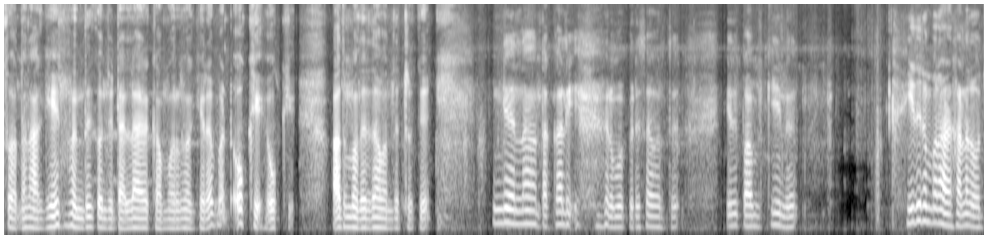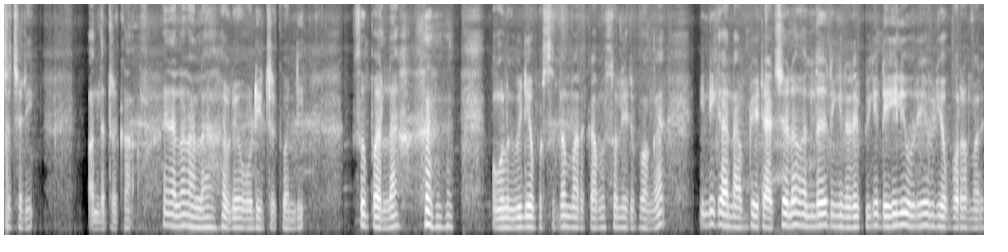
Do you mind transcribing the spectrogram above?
ஸோ அதனால் அகெயின் வந்து கொஞ்சம் டல்லாக இருக்கா முருங்கைக்கீரை பட் ஓகே ஓகே அது மாதிரி தான் வந்துட்டுருக்கு. இங்கே எல்லாம் தக்காளி ரொம்ப பெருசாக வருது. இது பம்கீனு இது ரொம்ப அழகான ரோஜா செடி. வந்துட்டுருக்கான் இதெல்லாம் நல்லா அப்படியே ஓடிட்டுருக்கு வண்டி. சூப்பரில். உங்களுக்கு வீடியோ பிடிச்சிருந்தா மறக்காமல் சொல்லிட்டு போங்க. இன்றைக்கான அப்டேட் ஆக்சுவலாக வந்து நீங்கள் நினைப்பீங்க டெய்லி ஒரே வீடியோ போடுற மாதிரி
